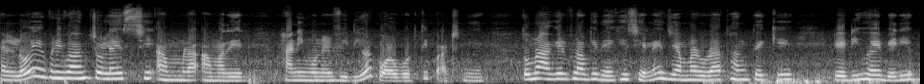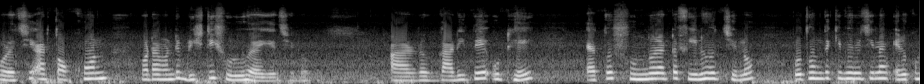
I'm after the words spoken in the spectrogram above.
হ্যালো এভরিওয়ান চলে এসেছি আমরা আমাদের হানিমুনের ভিডিওর পরবর্তী পাঠ নিয়ে। তোমরা আগের ভ্লগে দেখেছিলে যে আমরা রোরাথাং থেকে রেডি হয়ে বেরিয়ে পড়েছি আর তখন মোটামুটি বৃষ্টি শুরু হয়ে গেছিল। আর গাড়িতে উঠে এত সুন্দর একটা ফিল হচ্ছিল। প্রথম থেকে ভেবেছিলাম এরকম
